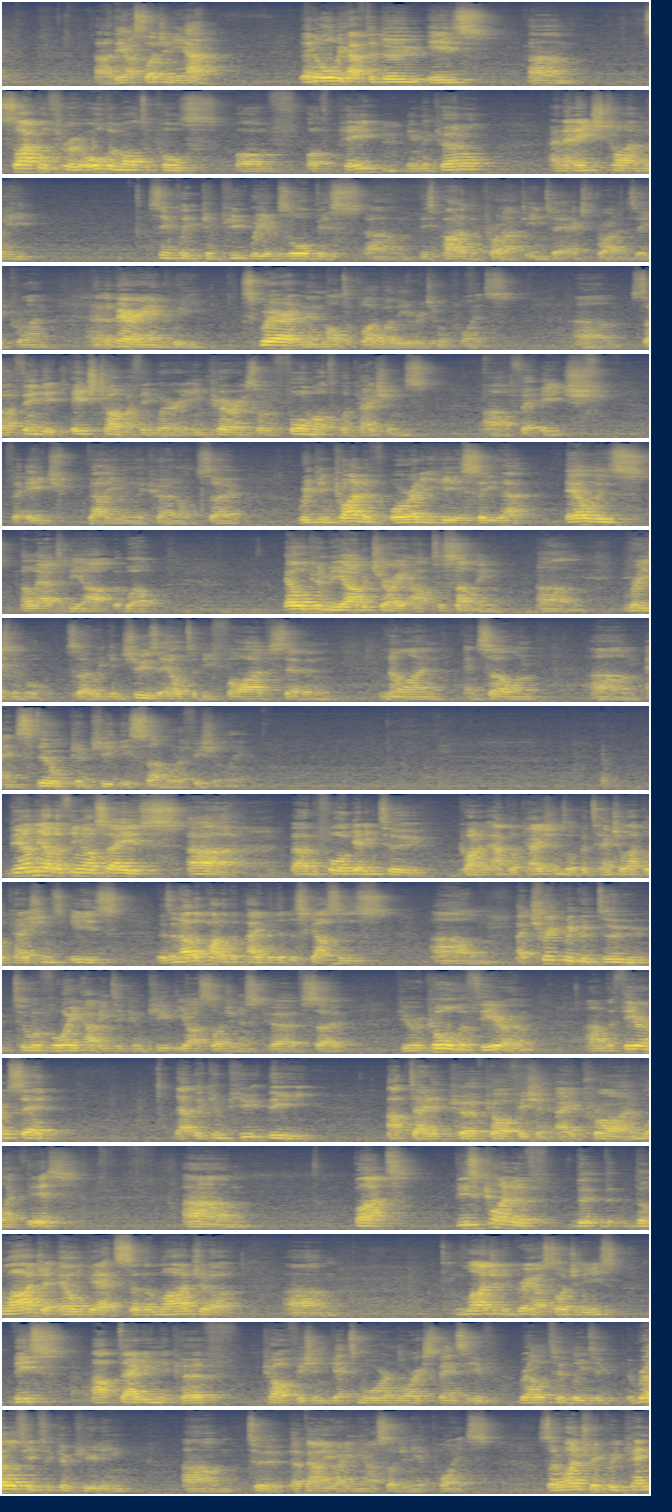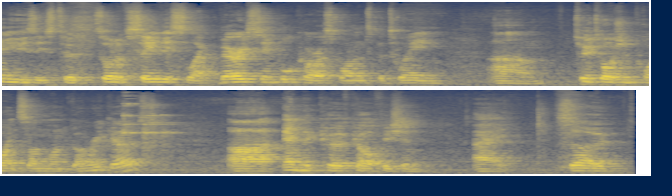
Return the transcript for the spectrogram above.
uh, the isogeny at, then all we have to do is um, cycle through all the multiples of, of P in the kernel, and then each time we simply compute, we absorb this, um, this part of the product into x prime and z prime, and at the very end we square it and then multiply by the original points. Um, so I think each time I think we're incurring sort of four multiplications uh, for each for each value in the kernel. So we can kind of already here see that L is allowed to be up, well, L can be arbitrary up to something um, reasonable. So we can choose L to be 5, 7, 9, and so on, um, and still compute this somewhat efficiently. The only other thing I'll say is, uh, uh, before getting to kind of applications or potential applications, is there's another part of the paper that discusses um, a trick we could do to avoid having to compute the isogeny curve. So if you recall the theorem, um, the theorem said that we compute the updated curve coefficient A prime like this. Um, but this kind of, the, the, the, larger L gets, so the larger, um, larger degree isogenies, this updating the curve coefficient gets more and more expensive relatively to, relative to computing, um, to evaluating the isogeny of points. So one trick we can use is to sort of see this like very simple correspondence between um, two torsion points on Montgomery curves uh, and the curve coefficient a. So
